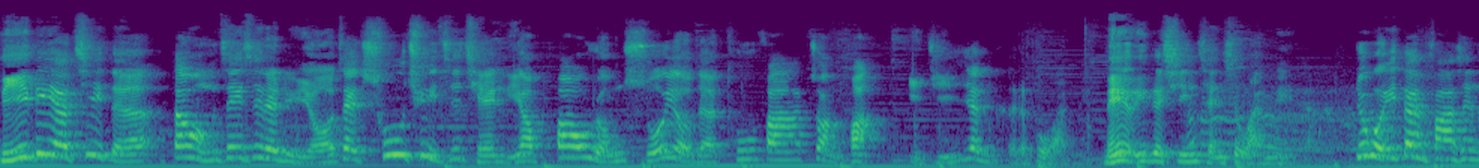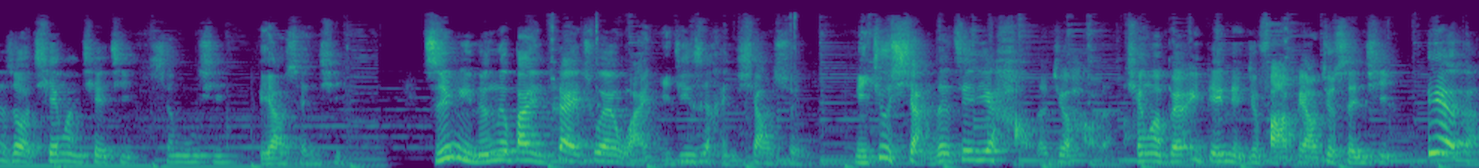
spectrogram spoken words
你一定要记得，当我们这一次的旅游在出去之前，你要包容所有的突发状况以及任何的不完美，没有一个行程是完美的。如果一旦发生的时候，千万切记深呼吸，不要生气。子女能够把你带出来玩，已经是很孝顺。你就想着这些好的就好了，千万不要一点点就发飙就生气。第二个，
